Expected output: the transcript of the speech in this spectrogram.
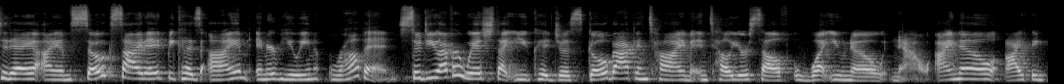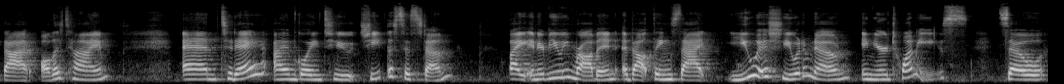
Today, I am so excited because I am interviewing Robin. So, do you ever wish that you could just go back in time and tell yourself what you know now? I know I think that all the time. And today, I am going to cheat the system by interviewing Robin about things that you wish you would have known in your 20s. So,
